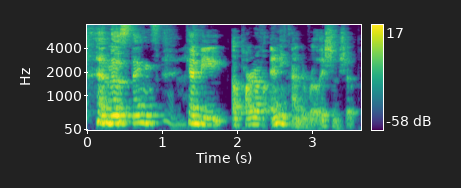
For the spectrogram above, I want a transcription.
And those things can be a part of any kind of relationship.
